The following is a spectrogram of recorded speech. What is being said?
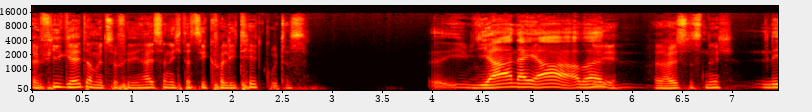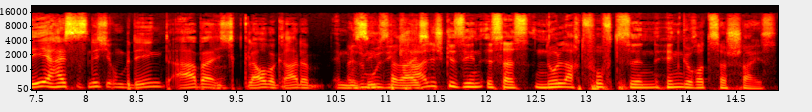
äh, viel Geld damit zu verdienen, heißt ja nicht, dass die Qualität gut ist. Äh, Ja, naja, aber Nee, heißt es nicht. Nee, heißt es nicht unbedingt, aber ich glaube gerade im Also Musikbereich. musikalisch gesehen ist das 0815 hingerotzter Scheiß.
